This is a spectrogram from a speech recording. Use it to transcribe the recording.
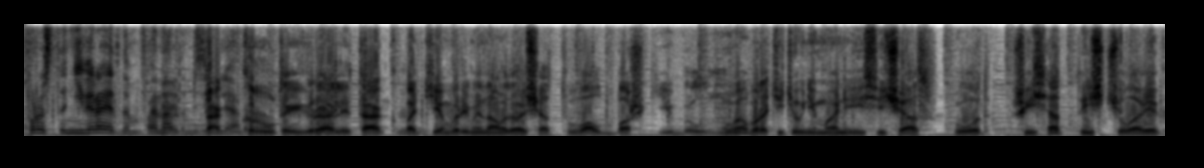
просто невероятным фанатом землян. Так круто играли, так по тем временам это вообще отвал башки был. Ну, обратите внимание, и сейчас, вот, 60 тысяч человек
